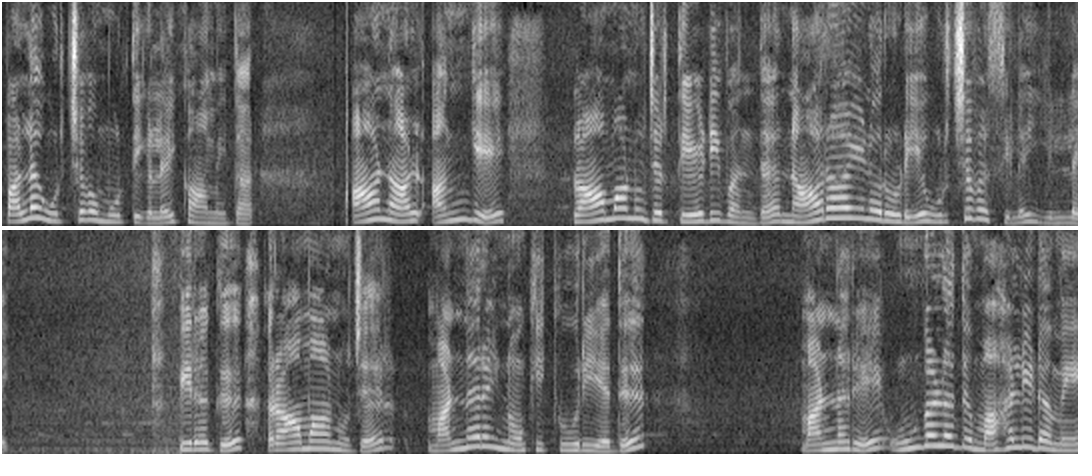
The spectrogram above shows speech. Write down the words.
பல உற்சவ மூர்த்திகளை காமித்தார். ஆனால் அங்கே ராமானுஜர் தேடி வந்த நாராயணருடைய உற்சவர் சிலை இல்லை. பிறகு ராமானுஜர் மன்னரை நோக்கி கூறியது மன்னரே உங்களது மகளிடமே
